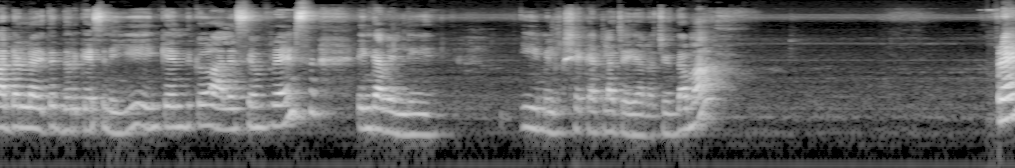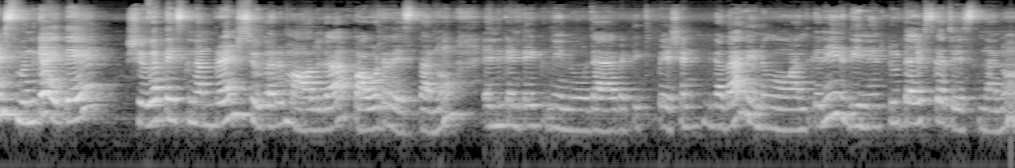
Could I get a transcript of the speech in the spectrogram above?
గార్డెన్లో అయితే దొరికేసినాయి ఇంకెందుకు ఆలస్యం ఫ్రెండ్స్? ఇంకా వెళ్ళి ఈ మిల్క్ షేక్ ఎట్లా చేయాలో చూద్దామా? ఫ్రెండ్స్ ముందుగా అయితే షుగర్ తీసుకున్నాను ఫ్రెండ్స్. షుగర్ మామూలుగా పౌడర్ వేస్తాను. ఎందుకంటే నేను డయాబెటిక్ పేషెంట్ కదా నేను అందుకని దీన్ని టూ టైప్స్గా చేస్తున్నాను.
